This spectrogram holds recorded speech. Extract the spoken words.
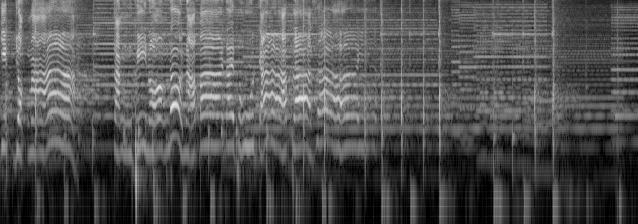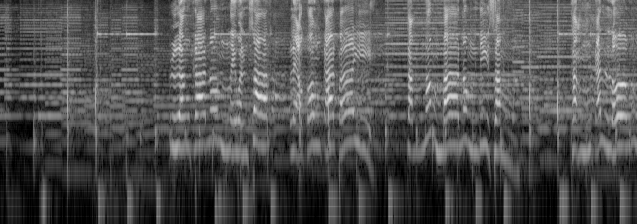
หยิบยกมาังพี่น้องโดหนาบาได้พูจาปลาใสเรื่องขานมในวันศาสตร์แล้วกองการไปทำนมบานมดีซ้ำทำกันลง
